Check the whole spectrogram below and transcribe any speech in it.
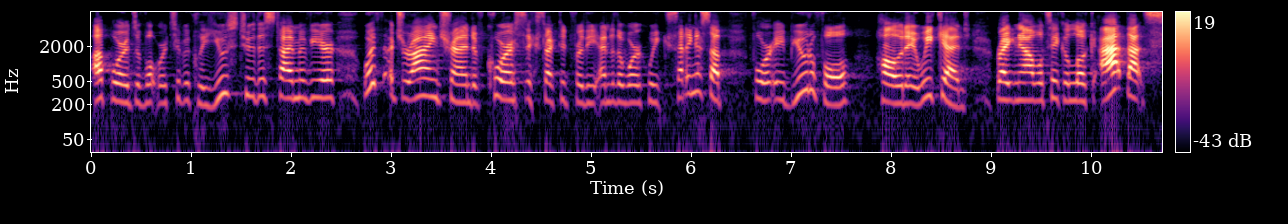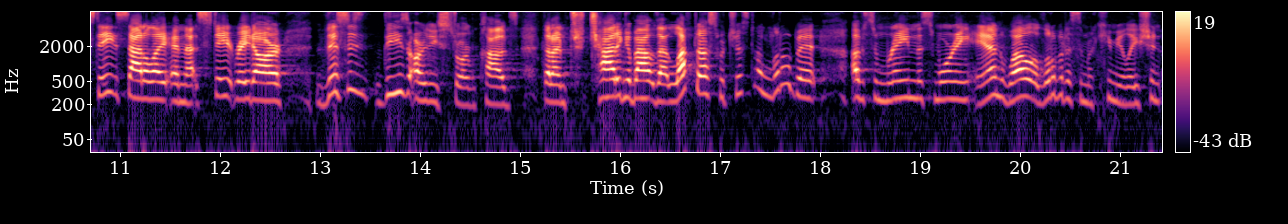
upwards of what we're typically used to this time of year with a drying trend, of course, expected for the end of the work week, setting us up for a beautiful holiday weekend. Right now, we'll take a look at that state satellite and that state radar. This is These are these storm clouds that I'm chatting about that left us with just a little bit of some rain this morning and, well, a little bit of some accumulation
